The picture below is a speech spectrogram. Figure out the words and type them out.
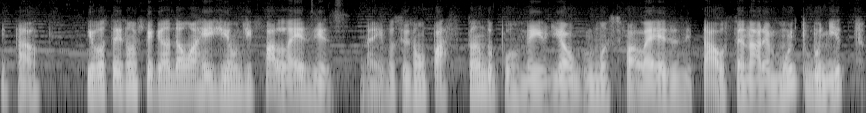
e tal. E vocês vão chegando a uma região de falésias, né? E vocês vão passando por meio de algumas falésias e tal. O cenário é muito bonito,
